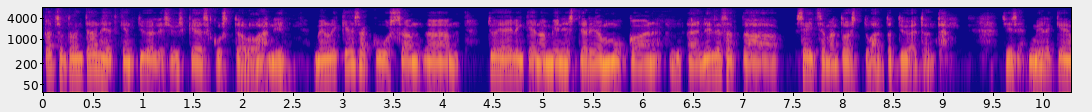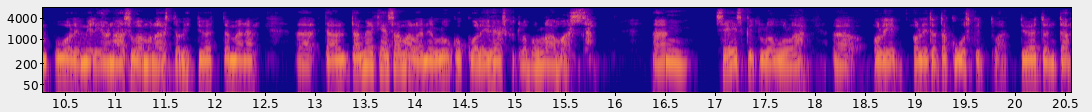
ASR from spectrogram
katsotaan tämän hetken työllisyyskeskustelua, niin meillä oli kesäkuussa ää, työ- ja elinkeinoministeriön mukaan 417 000 työtöntä. Siis mm. melkein puoli miljoonaa suomalaista oli työttömänä. Tämä on, tämä on melkein samanlainen luku kuin oli 90-luvun lamassa. Mm. 70-luvulla oli, oli tota 60 000 työtöntä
